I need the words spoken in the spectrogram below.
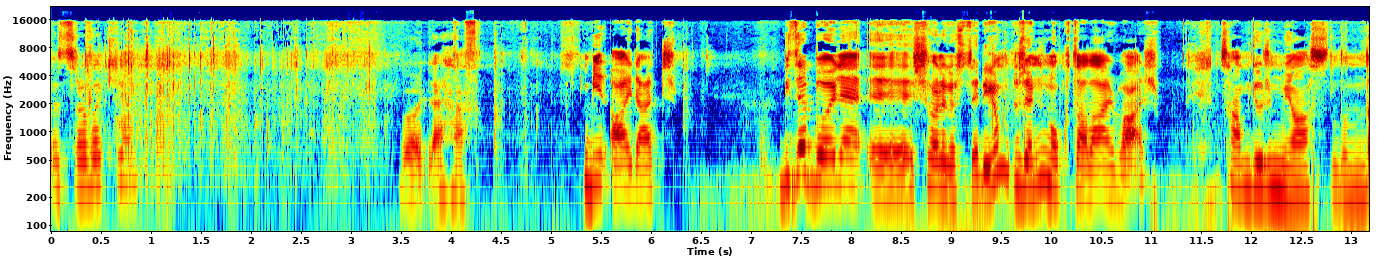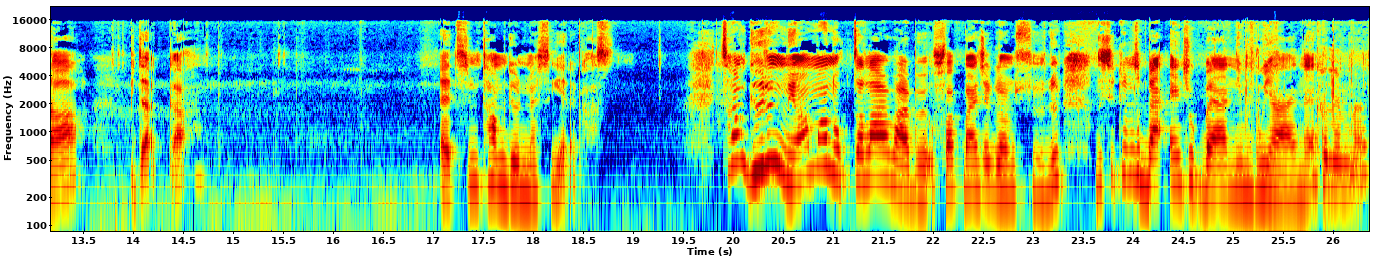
Ve sıradaki böyle. heh. Bir ayraç. Bize böyle e, şöyle göstereyim. Üzerinde noktalar var. Tam görünmüyor aslında. Bir dakika. Evet şimdi tam görünmesi gerek aslında. Görünmüyor ama noktalar var böyle ufak bence görmüşsünüzdür. Dışı kırmızı ben en çok beğendiğim bu yani. Kalemler.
